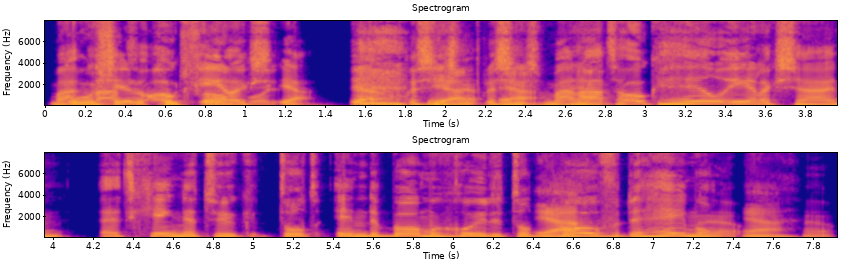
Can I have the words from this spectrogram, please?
Maar laten we ook eerlijk. Ja. Ja, precies. Ja, precies. ja, maar ja. laten we ook heel eerlijk zijn. Het ging natuurlijk tot in de bomen groeide tot Ja. boven de hemel. Ja. Ja,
